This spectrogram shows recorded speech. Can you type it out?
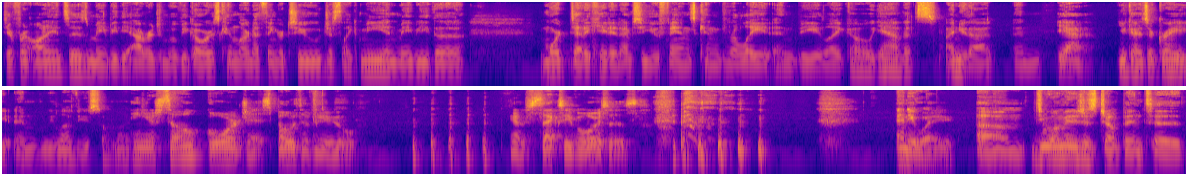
different audiences. Maybe the average moviegoers can learn a thing or two, just like me, and maybe the more dedicated MCU fans can relate and be like, "Oh yeah, that's I knew that," and yeah you guys are great, and we love you so much. and you're so gorgeous both of you you have sexy voices Anyway, um, do you want me to just jump into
